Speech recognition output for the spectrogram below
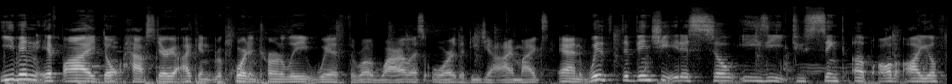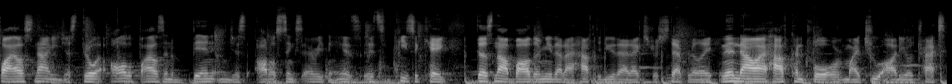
Even if I don't have stereo, I can record internally with the Rode Wireless or the DJI mics. And with DaVinci, it is so easy to sync up all the audio files. Now you just throw all the files in a bin and just auto syncs everything. It's, it's a piece of cake. Does not bother me that I have to do that extra step really. And then now I have control over my two audio tracks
